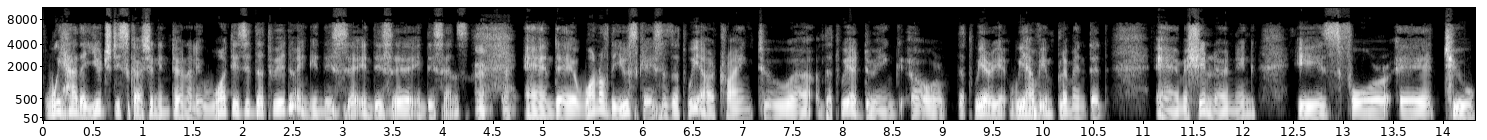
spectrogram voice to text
we had a huge discussion internally. What is it that we are doing in this uh, in this uh, in this sense? and one of the use cases that we are trying to that we are doing or that we are we have implemented machine learning is for to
